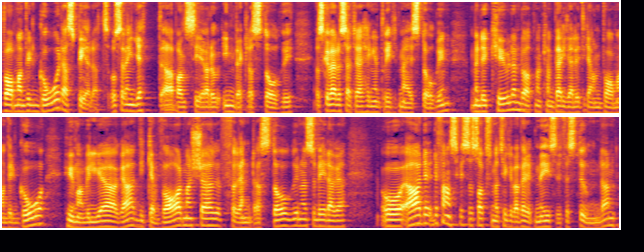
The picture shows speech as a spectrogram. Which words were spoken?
var man vill gå det här spelet. Och så är det en jätteavancerad och invecklad story. Jag ska väl säga att jag hänger inte riktigt med i storyn. Men det är kul ändå att man kan välja lite grann var man vill gå, hur man vill göra, vilka val man kör, förändra storyn och så vidare. Och ja, det, det fanns vissa saker som jag tyckte var väldigt mysigt för stunden.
